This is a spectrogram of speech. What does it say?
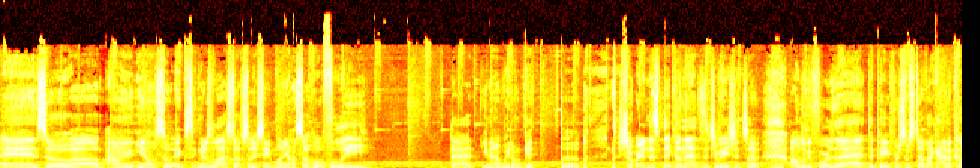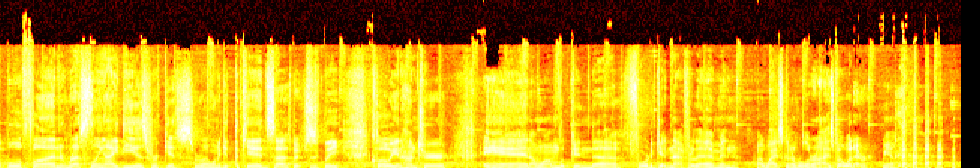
and so um, I don't you know so ex- there's a lot of stuff so they save money on. So hopefully that you know we don't get the, the short end of the stick on that situation. So I'm looking forward to that to pay for some stuff. I have a couple of fun wrestling ideas for gifts where I want to get the kids, uh, specifically Chloe and Hunter, and I want I'm looking uh, forward to getting that for them and. My wife's gonna roll her eyes, but whatever. Yeah.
